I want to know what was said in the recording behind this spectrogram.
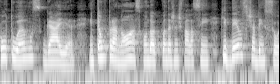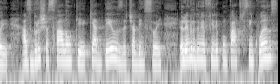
cultuamos Gaia. Então, para nós, quando a, quando a gente fala assim, que Deus te abençoe, as bruxas falam o quê? Que a deusa te abençoe. Eu lembro do meu filho com 4, 5 anos,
